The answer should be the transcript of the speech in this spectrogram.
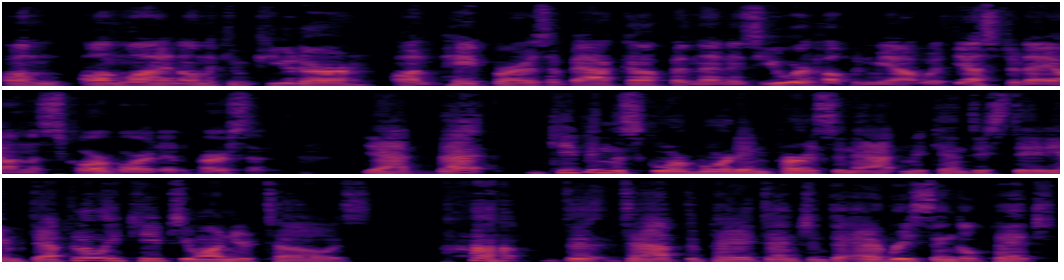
on online on the computer, on paper as a backup, and then as you were helping me out with yesterday on the scoreboard in person. Yeah, that keeping the scoreboard in person at Mackenzie Stadium definitely keeps you on your toes to, to have to pay attention to every single pitch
